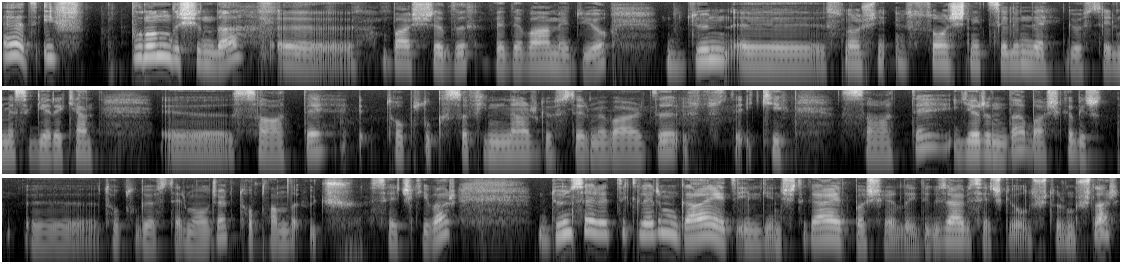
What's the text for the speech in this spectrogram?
Evet If bunun dışında e, başladı ve devam ediyor. Dün e, Son Schnitzel'in de gösterilmesi gereken e, saatte toplu kısa filmler gösterimi vardı. Üst üste iki saatte. Yarın da başka bir e, toplu gösterim olacak. Toplamda üç seçki var. Dün seyrettiklerim gayet ilginçti. Gayet başarılıydı. Güzel bir seçki oluşturmuşlar.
